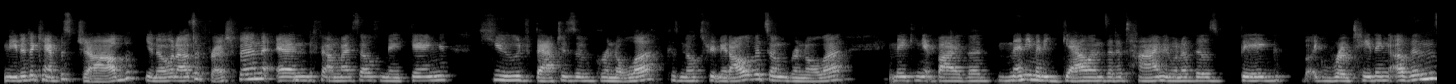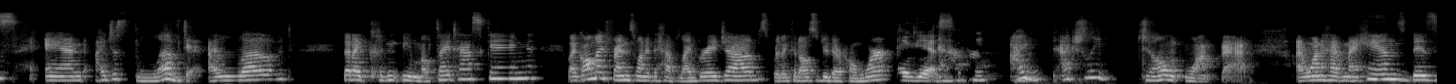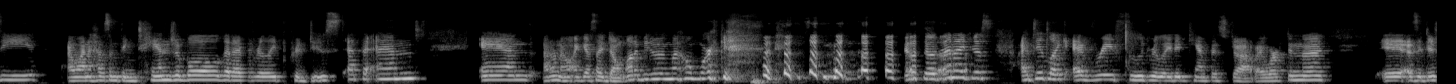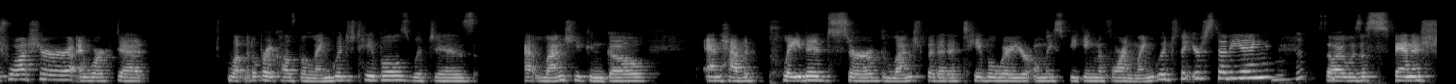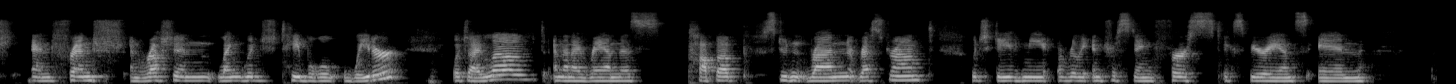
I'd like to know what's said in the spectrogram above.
needed a campus job you know when i was a freshman and found myself making huge batches of granola because milk street made all of its own granola making it by the many many gallons at a time in one of those big like rotating ovens and i just loved it. I loved that I couldn't be multitasking. Like all my friends wanted to have library jobs where they could also do their homework. Oh, yes. I, mm-hmm. I actually don't want that. I want to have my hands busy. I want to have something tangible that I've really produced at the end. And I don't know, I guess I don't want to be doing my homework. and so then I just, I did like every food related campus job. I worked in the, eh, as a dishwasher, I worked at what Middlebury calls the language tables, which is at lunch, you can go and have a plated served lunch, but at a table where you're only speaking the foreign language that you're studying. Mm-hmm. So I was a Spanish and French and Russian language table waiter, which I loved. And then I ran this pop up student run restaurant, which gave me a really interesting first experience in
